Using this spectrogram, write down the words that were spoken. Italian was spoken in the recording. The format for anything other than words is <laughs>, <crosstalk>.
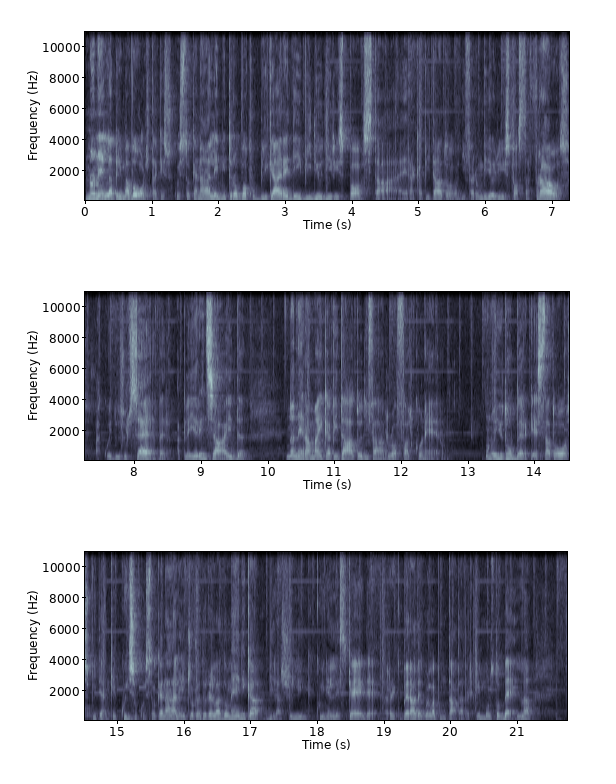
Non è la prima volta che su questo canale mi trovo a pubblicare dei video di risposta. Era capitato di fare un video di risposta a Fraus, a Quedu sul server, a Player Inside. Non era mai capitato di farlo a Falconero. Uno youtuber che è stato ospite anche qui su questo canale, giocatore la domenica, vi lascio il link qui nelle schede, recuperate quella puntata perché è molto bella,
